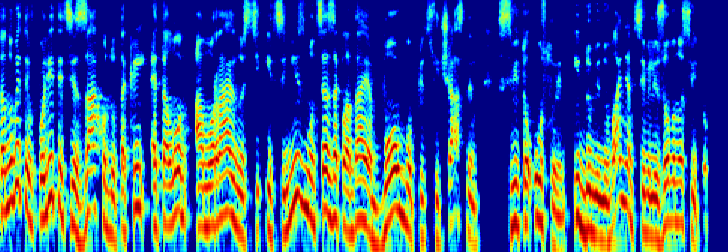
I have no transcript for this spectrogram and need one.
Встановити в політиці заходу такий еталон аморальності і цинізму це закладає бомбу під сучасним світоустроєм і домінуванням цивілізованого світу.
